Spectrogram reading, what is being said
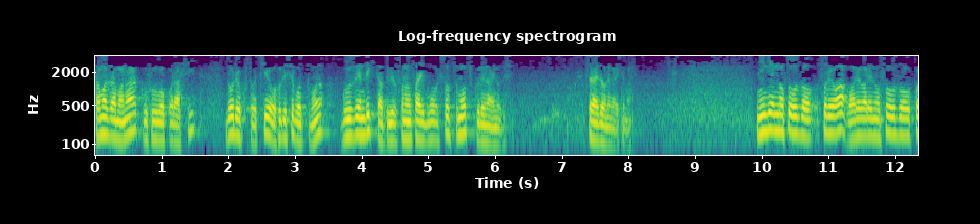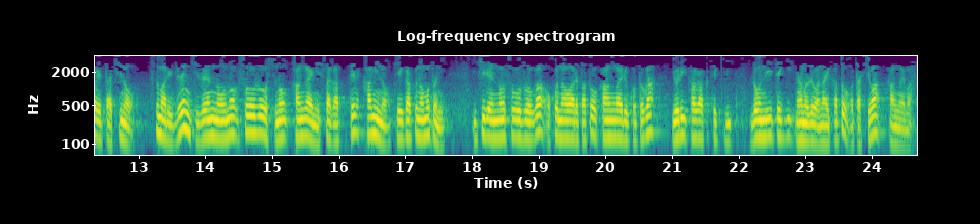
様々な工夫を凝らし、努力と知恵を振り絞っても偶然できたというその細胞を一つも作れないのです。スライドお願いします。人間の創造、それは我々の想像を超えた知能、つまり全知全能の創造主の考えに従って神の計画のもとに一連の創造が行われたと考えることがより科学的、論理的なのではないかと私は考えます。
